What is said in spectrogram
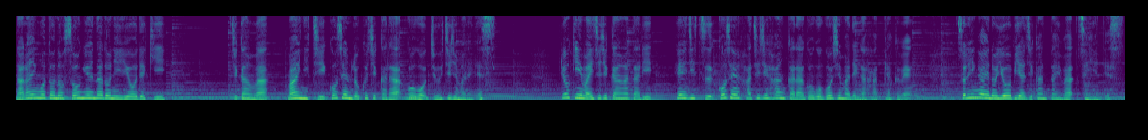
習い事の送迎などに利用でき時間は毎日午前6時から午後11時までです。料金は1時間あたり平日午前8時半から午後5時までが800円。それ以外の曜日や時間帯は1000円です。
